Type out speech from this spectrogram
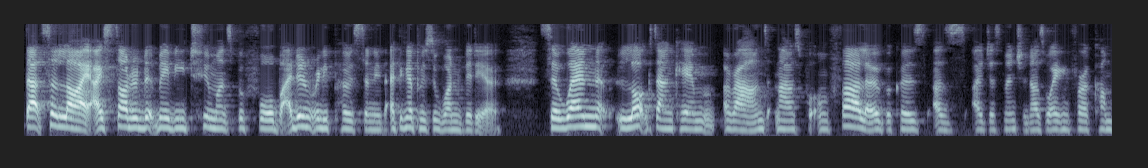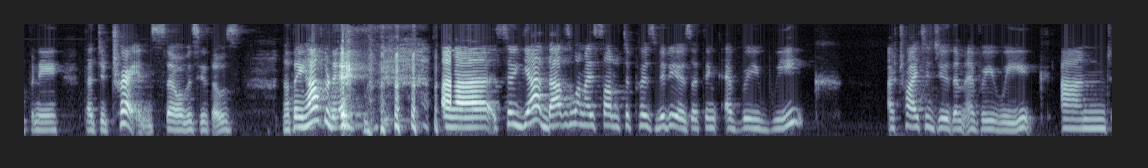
that's a lie. I started it maybe two months before, but I didn't really post anything. I think I posted one video. So when lockdown came around and I was put on furlough because, as I just mentioned, I was working for a company that did trains. So obviously there was nothing happening. uh, so yeah, that's when I started to post videos. I think every week. I try to do them every week, and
